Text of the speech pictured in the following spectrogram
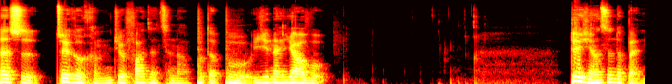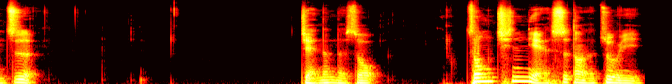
但是最后可能就发展成了不得不依赖药物。对养生的本质，简单的说，中青年适当的注意，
